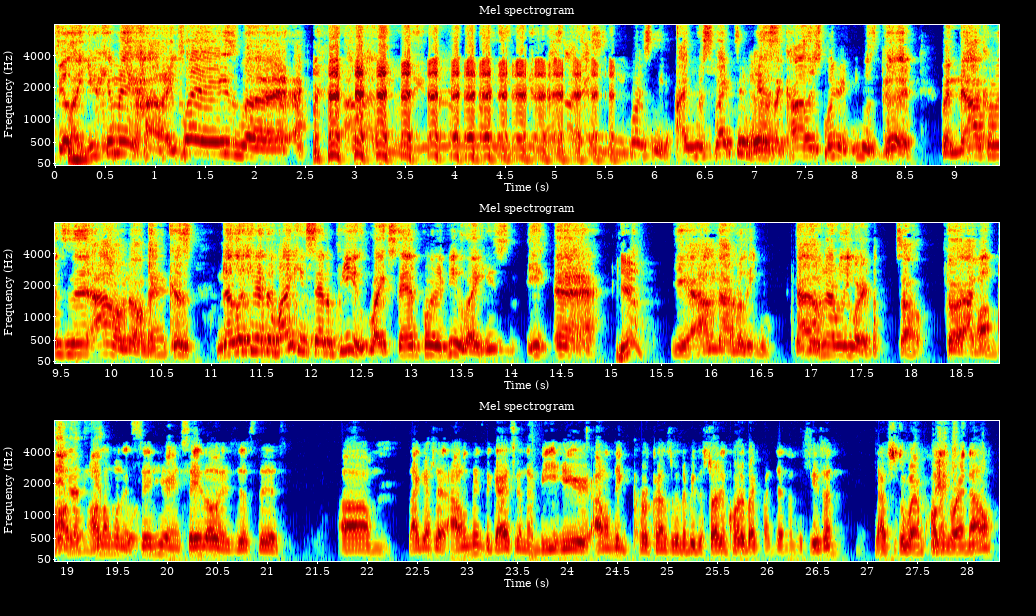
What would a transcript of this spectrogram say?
feel like you can make highlight plays, but I'm not too really. That's not- that's just me personally. I respect him Yeah. as a college player. He was good. But now coming to the, I don't know, man. Because now looking at the Vikings standpoint of view, like standpoint of view, like he's, he, eh. Yeah, yeah, I'm not really, I'm not really worried. So go ahead. I mean, all, I'm- all I'm going to sit here and say though is just this. Um, like I said, I don't think the guy's going to be here. I don't think Kirk Cousins is going to be the starting quarterback by the end of the season. That's just the way I'm calling it right now.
